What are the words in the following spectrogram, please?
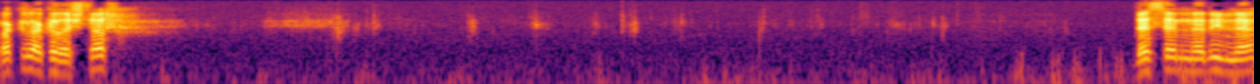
Bakın arkadaşlar. Desenleriyle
